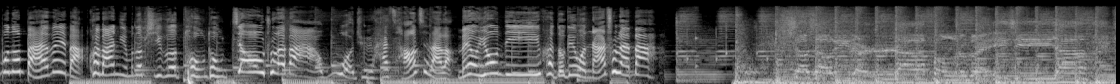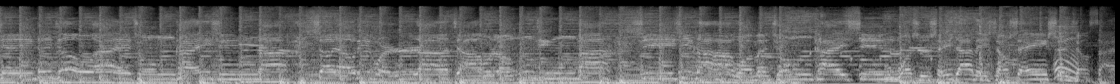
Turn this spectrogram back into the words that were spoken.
不能白喂吧？快把你们的皮革统统交出来吧！我去，还藏起来了，没有用的，快都给我拿出来吧！小小的人儿啊，风筝对齐呀，天天就爱穷开心呐。小小的魂儿啊，假不正经吧，嘻嘻哈哈我们穷开心。我是谁家那小谁，身上赛。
